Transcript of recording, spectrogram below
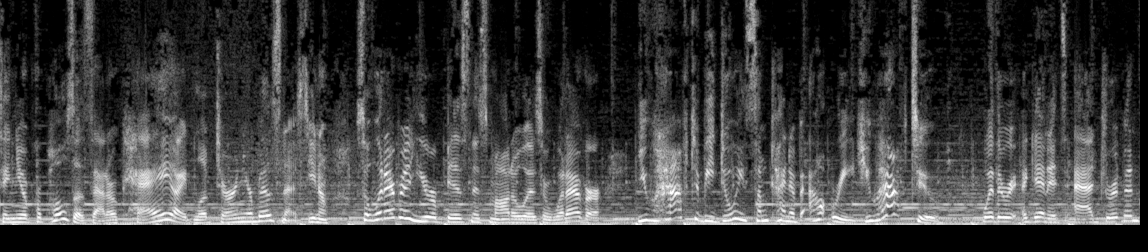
send you a proposal. Is that okay? I'd love to earn your business. You know, so whatever your business model is or whatever, you have to be doing some kind of outreach. You have to, whether again, it's ad driven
